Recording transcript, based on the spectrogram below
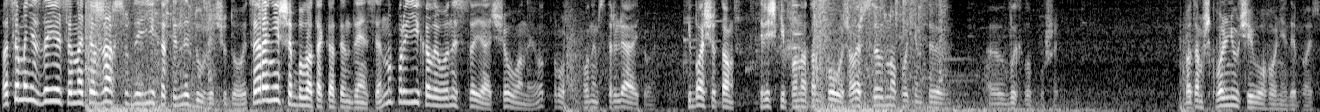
Оце мені здається, на тяжах сюди їхати не дуже чудово. Це раніше була така тенденція. Ну приїхали, вони стоять. Що вони? От просто по ним стріляють вони. Хіба що там трішки понатанковуєш, але ж все одно потім ти е, вихлопушать. Бо там шквальнючий вогонь іде, бачиш.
